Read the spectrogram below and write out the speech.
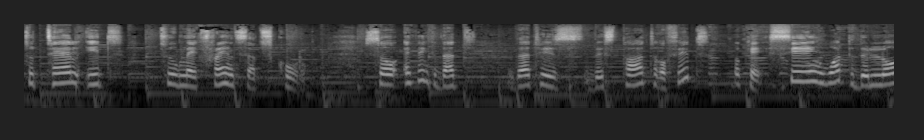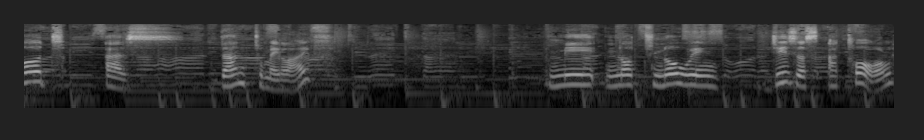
to tell it to my friends at school. So I think that that is the start of it. Okay, seeing what the Lord has done to my life, me not knowing Jesus at all,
